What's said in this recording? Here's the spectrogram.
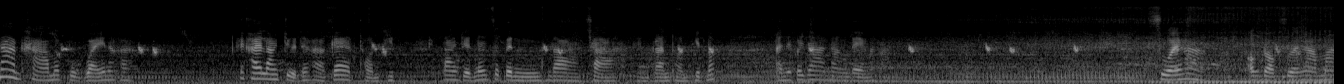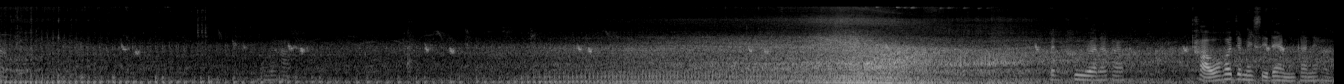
น่าหามาปลูกไว้นะคะ คล้ายๆรางจืดเลยค่ะ แก้ถอนพิษรางจืดนั่นจะเป็นราชาแห่งการถอนพิษนะ อันนี้ก็ย่านางแดงนะคะ สวยค่ะ ออกดอกสวยงามมากนะคะเป็นเครือนะคะเถาเขาจะมีสีแดงเหมือนกันนะคะ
